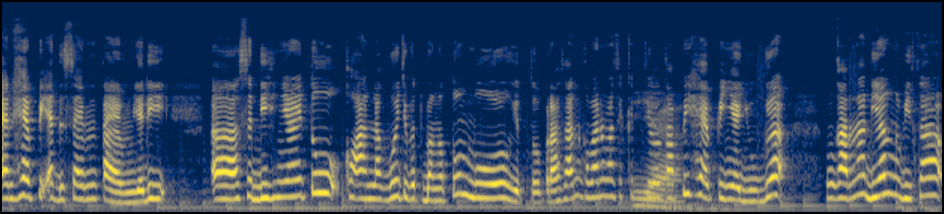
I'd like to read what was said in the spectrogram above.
and happy at the same time. Jadi eh, sedihnya itu kok anak gue cepet banget tumbuh gitu. Perasaan kemarin masih kecil Iya. tapi happy-nya juga karena dia nggak bisa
